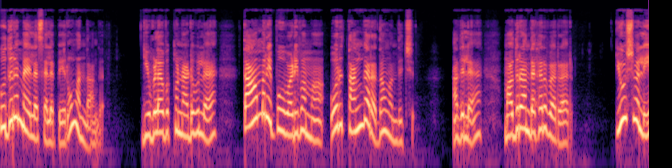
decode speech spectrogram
குதிரை மேல சில பேரும் வந்தாங்க. இவ்வளவுக்கும் நடுவுல தாமரை பூ வடிவமா ஒரு தங்க ரதம் வந்துச்சு. அதுல மதுராந்தகர் வர்றார். யூஸ்வலி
